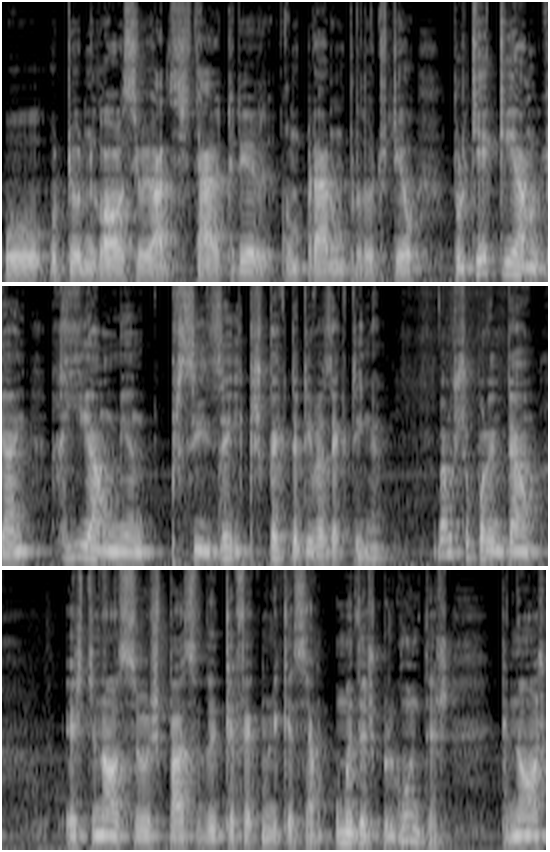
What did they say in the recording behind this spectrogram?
o, o teu negócio, há de estar a querer comprar um produto teu, porquê que alguém realmente precisa e que expectativas é que tinha. Vamos supor então este nosso espaço de café comunicação. Uma das perguntas que nós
